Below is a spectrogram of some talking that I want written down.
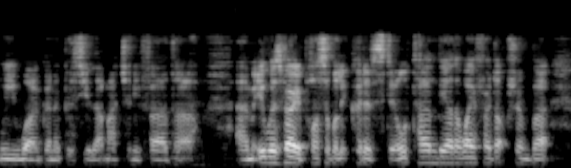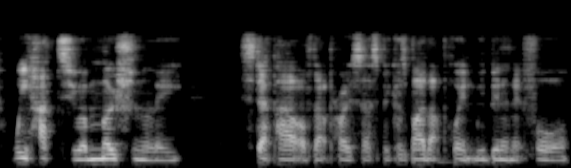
we weren't going to pursue that match any further. Um, it was very possible it could have still turned the other way for adoption, but we had to emotionally step out of that process because by that point we'd been in it for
